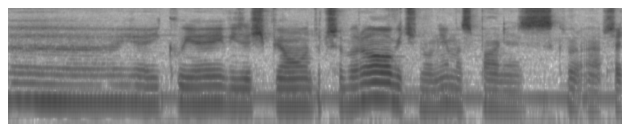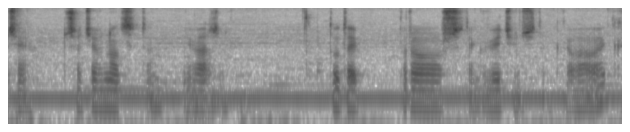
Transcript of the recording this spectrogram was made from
Eee, Jejku, jej, widzę śpią, to trzeba robić, no nie ma spania, jest, a trzecia, trzecia w nocy, to nieważne. Tutaj proszę tak wyciąć ten kawałek.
